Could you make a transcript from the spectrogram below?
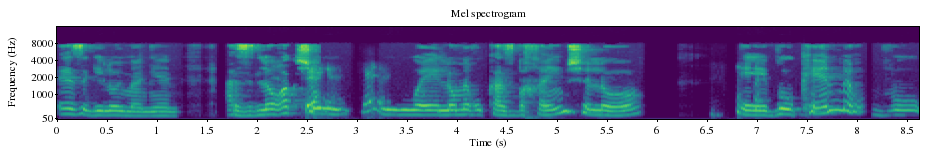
איזה גילוי מעניין. אז לא רק כן, שהוא כן, הוא, אה, לא מרוכז בחיים שלו, אה, והוא כן, והוא,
